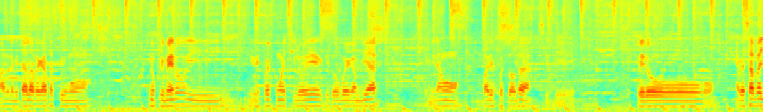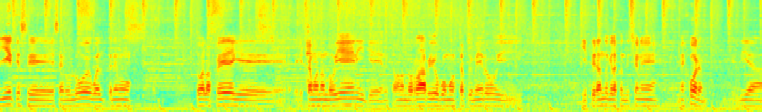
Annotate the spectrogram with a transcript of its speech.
más de la mitad de la regata estuvimos, estuvimos primero y, después como es Chiloé, que todo puede cambiar, terminamos varios puestos atrás. pero a pesar de ayer que se, se, anuló, igual tenemos toda la fe de que, estamos andando bien y que estamos andando rápido, podemos estar primero y, esperando que las condiciones mejoren. El día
